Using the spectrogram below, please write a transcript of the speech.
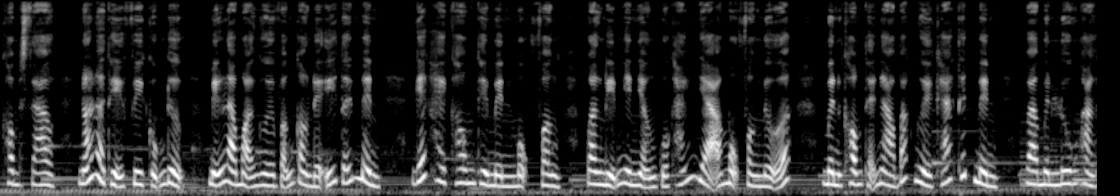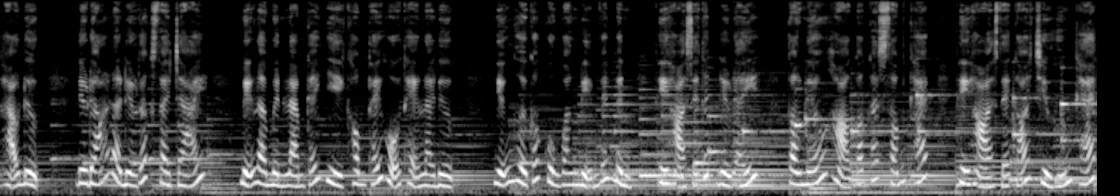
Không sao, nói là thị phi cũng được, miễn là mọi người vẫn còn để ý tới mình. Ghét hay không thì mình một phần, quan điểm nhìn nhận của khán giả một phần nữa. Mình không thể nào bắt người khác thích mình và mình luôn hoàn hảo được. Điều đó là điều rất sai trái. Miễn là mình làm cái gì không thấy hổ thẹn là được. Những người có cùng quan điểm với mình thì họ sẽ thích điều đấy, còn nếu họ có cách sống khác thì họ sẽ có chiều hướng khác.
